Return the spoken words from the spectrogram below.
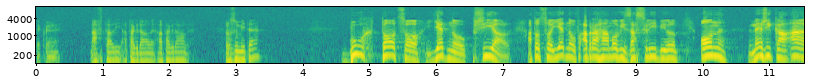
jako je Naftali a tak dále a tak dále. Rozumíte? Bůh to, co jednou přijal a to, co jednou v Abrahamovi zaslíbil, on neříká, a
